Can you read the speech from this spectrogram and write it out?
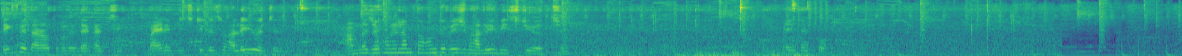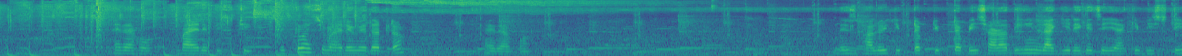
দেখবে, দাঁড়াও, তোমাদের দেখাচ্ছি। বাইরে বৃষ্টি বেশ ভালোই হচ্ছে। আমরা যখন এলাম, তখন তো বেশ ভালোই বৃষ্টি হচ্ছে। এই দেখো। এই দেখো, বাইরে বৃষ্টি। দেখতে পাচ্ছ বাইরে ওয়েদারটা এই দেখো। বেশ ভালোই টিপটাপ টিপটাপ এই সারাদিন লাগিয়ে রেখেছে এই একই বৃষ্টি।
